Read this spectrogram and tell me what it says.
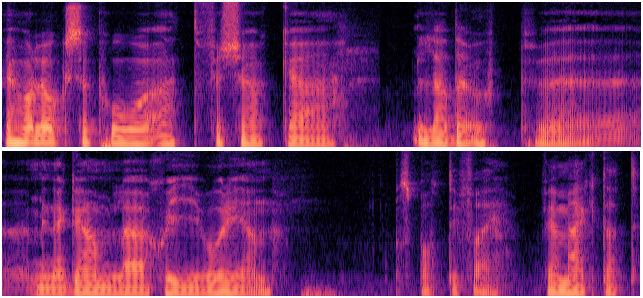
Jag håller också på att försöka ladda upp eh, mina gamla skivor igen. På Spotify. För jag märkte att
